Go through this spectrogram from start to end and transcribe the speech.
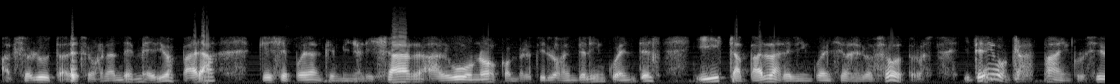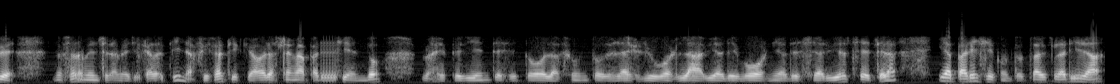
absoluta de esos grandes medios para que se puedan criminalizar a algunos, convertirlos en delincuentes y tapar las delincuencias de los otros. Y te digo que además, inclusive, no solamente en América Latina, fíjate que ahora están apareciendo los expedientes de todo el asunto de la ex Yugoslavia, de Bosnia, de Serbia, etcétera, y aparece con total claridad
